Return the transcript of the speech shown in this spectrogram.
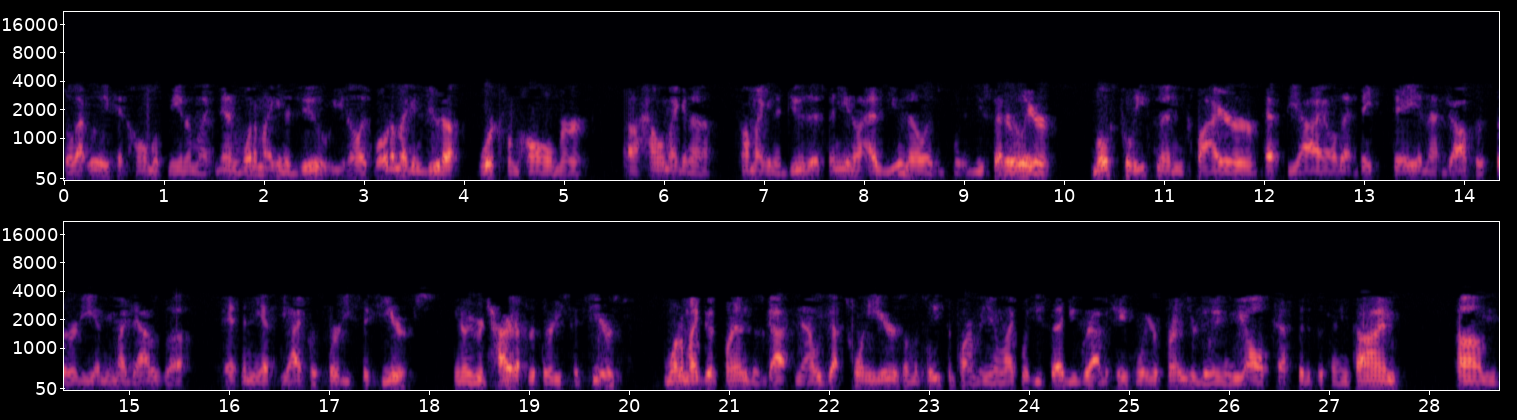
So that really hit home with me, and I'm like, man, what am I going to do? You know, like what am I going to do to work from home, or uh, how am I going to how am I going to do this? And you know, as you know, as you said earlier, most policemen, fire, FBI, all that, they stay in that job for 30. I mean, my dad was a in the FBI for 36 years. You know, he retired after 36 years. One of my good friends has got, now we've got 20 years on the police department. You know, like what you said, you gravitate to what your friends are doing. We all tested at the same time. Um,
